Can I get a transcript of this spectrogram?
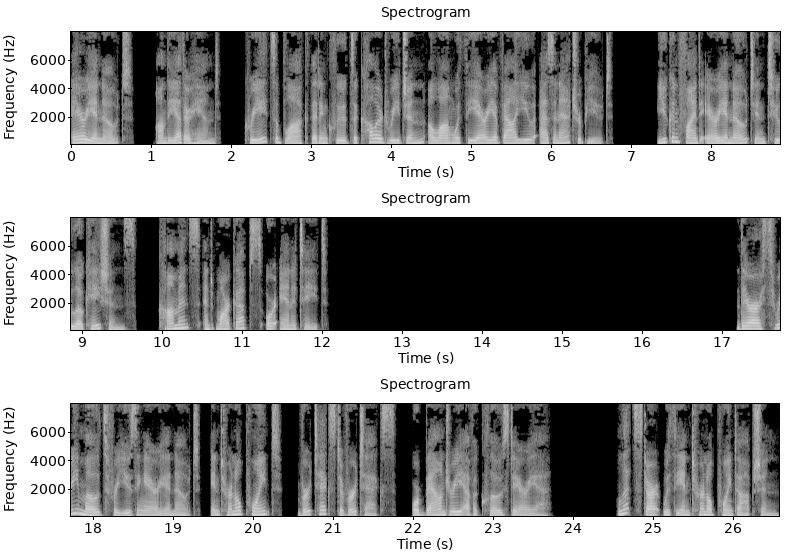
Area Note, on the other hand, creates a block that includes a colored region along with the area value as an attribute. You can find Area Note in two locations, Comments and Markups or Annotate. There are three modes for using Area Note, internal point, vertex to vertex, or boundary of a closed area. Let's start with the internal point option.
